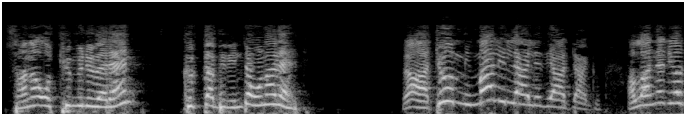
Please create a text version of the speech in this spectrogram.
Sana o tümünü veren kırkta birinde ona verdi. Ve atûm min mâlillâhillezî. Allah ne diyor?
